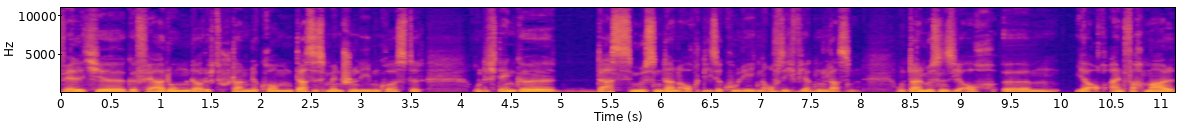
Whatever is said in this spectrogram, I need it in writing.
welche Gefährdungen dadurch zustande kommen, dass es Menschenleben kostet. Und ich denke, das müssen dann auch diese Kollegen auf sich wirken lassen. Und dann müssen sie auch, ähm, ja, auch einfach mal,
